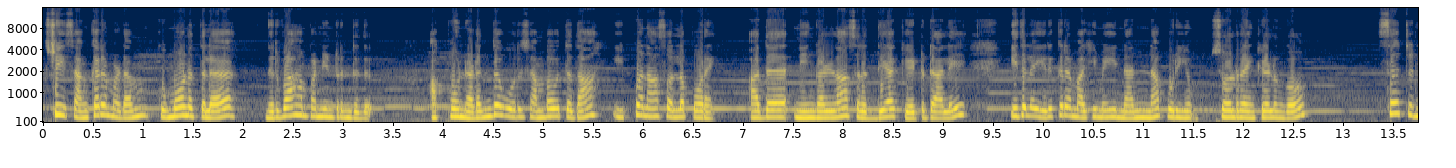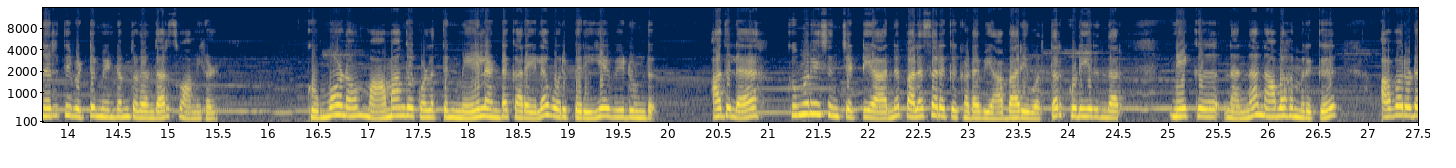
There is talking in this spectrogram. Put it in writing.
ஸ்ரீ சங்கர மடம் கும்போணத்தில் நிர்வாகம் பண்ணிட்டு இருந்தது அப்போ நடந்த ஒரு சம்பவத்தை தான் இப்போ நான் சொல்ல போகிறேன் அதை நீங்கள்லாம் சிரத்தையாக கேட்டுட்டாலே இதில் இருக்கிற மகிமை நன்னா புரியும். சொல்கிறேன் கேளுங்கோ. சற்று நிறுத்திவிட்டு மீண்டும் தொடர்ந்தார் சுவாமிகள். கும்போணம் மாமாங்க குளத்தின் மேலண்ட கரையில் ஒரு பெரிய வீடு உண்டு அதில் குமரேசன் செட்டியார்னு பலசரக்கு கடை வியாபாரி ஒருத்தர் குடியிருந்தார். நேக்கு நன்னா ஞாபகம் இருக்கு. அவரோட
